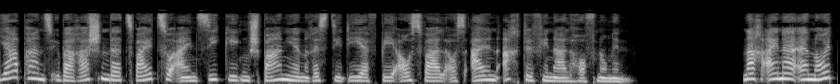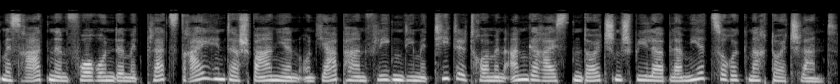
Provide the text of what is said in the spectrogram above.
Japans überraschender 2 zu 1 Sieg gegen Spanien riss die DFB-Auswahl aus allen Achtelfinalhoffnungen. Nach einer erneut missratenen Vorrunde mit Platz 3 hinter Spanien und Japan fliegen die mit Titelträumen angereisten deutschen Spieler blamiert zurück nach Deutschland.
